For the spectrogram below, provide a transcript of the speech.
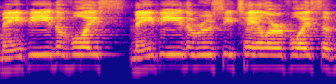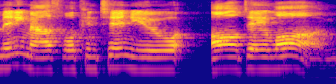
maybe the voice, maybe the Russi Taylor voice of Minnie Mouse will continue all day long.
